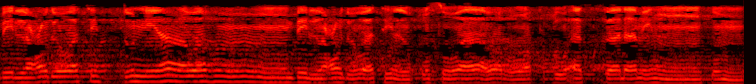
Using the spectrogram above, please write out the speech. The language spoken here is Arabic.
بالعدوة الدنيا وهم بالعدوة القصوى والركب أسفل منكم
